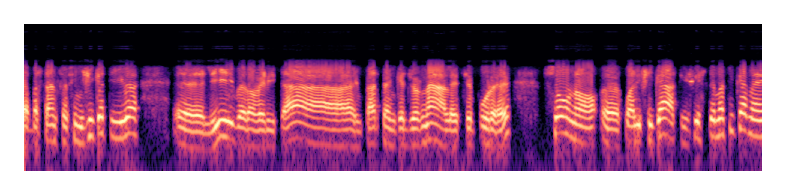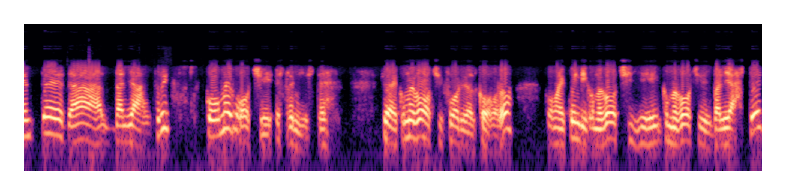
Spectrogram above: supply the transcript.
abbastanza significativa. Eh, libero, verità, in parte anche giornale, c'è pure sono eh, qualificati sistematicamente da, dagli altri come voci estremiste, cioè come voci fuori dal coro, come, quindi come voci, come voci, sbagliate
